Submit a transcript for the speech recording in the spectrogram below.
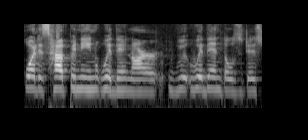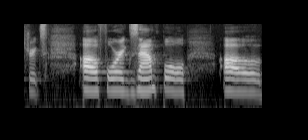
what is happening within our wi- within those districts. Uh, for example, uh,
